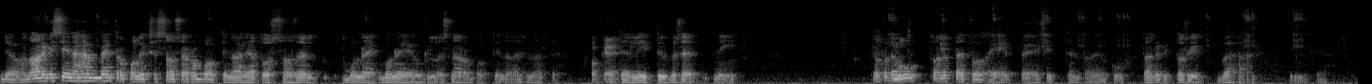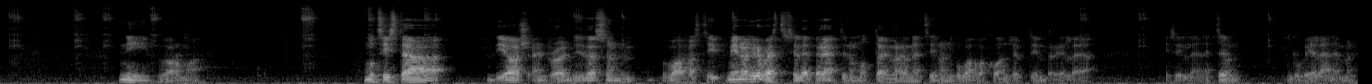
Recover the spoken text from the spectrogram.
Joo, no ainakin siinähän Metropoliksessa on se robottinainen ja tuossa on se mone, mone jonkinlaisena robottinaisena, että Okei. Okay. miten liittyykö se niin. Joko Mut- Mut, tuonne tai tuo EP sitten tai joku, tai ainakin tosi vähän biisejä. Niin, varmaan. Mut siis tää The Arch Android, niin tässä on vahvasti... Minä en ole hirveästi silleen perehtynyt, mutta ymmärrän, että siinä on niinku vahva konsepti ympärillä ja, ja silleen, että se Se- on niinku vielä enemmän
